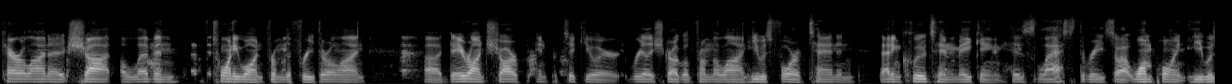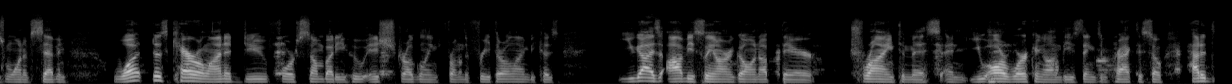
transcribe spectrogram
Carolina shot 11 of 21 from the free throw line uh, Day'Ron Sharpe in particular really struggled from the line. He was four of 10, and that includes him making his last three. So at one point, he was one of seven. What does Carolina do for somebody who is struggling from the free throw line? Because you guys obviously aren't going up there trying to miss and you are working on these things in practice. So how did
